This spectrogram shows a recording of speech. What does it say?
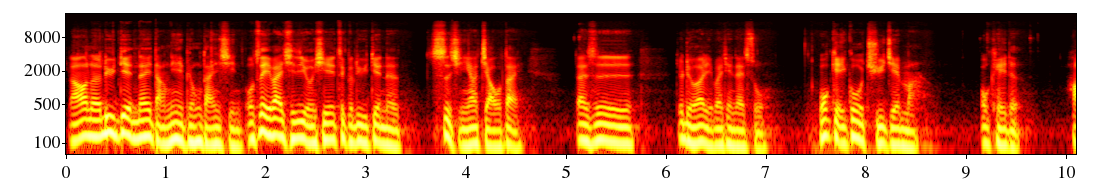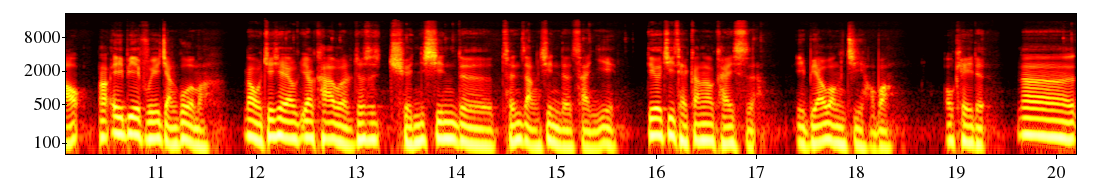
然后呢，绿电那一档你也不用担心，我这一拜其实有一些这个绿电的事情要交代，但是就留在礼拜天再说。我给过区间嘛，OK 的。好，那 ABF 也讲过了嘛。那我接下来要要 cover 的就是全新的成长性的产业，第二季才刚刚开始啊，你不要忘记好不好？OK 的。那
